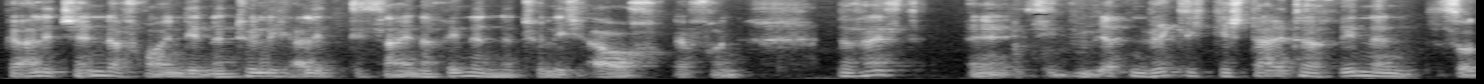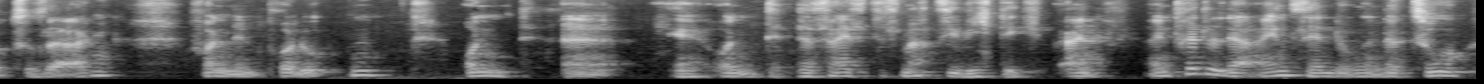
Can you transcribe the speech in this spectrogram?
Für alle Genderfreunde natürlich, alle Designerinnen natürlich auch davon. Das heißt, äh, sie werden wirklich Gestalterinnen sozusagen von den Produkten und äh, und das heißt, das macht sie wichtig. Ein, ein Drittel der Einsendungen dazu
